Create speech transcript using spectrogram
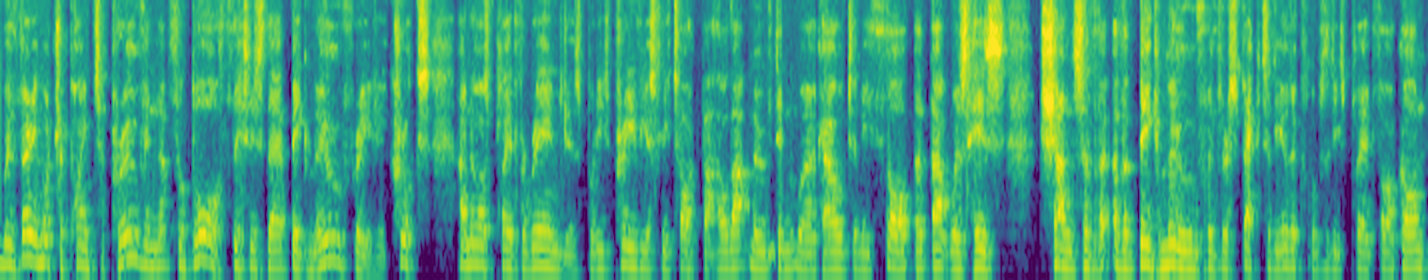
with very much a point to prove in that for both, this is their big move, really. Crooks, I know, has played for Rangers, but he's previously talked about how that move didn't work out, and he thought that that was his chance of, of a big move with respect to the other clubs that he's played for gone.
